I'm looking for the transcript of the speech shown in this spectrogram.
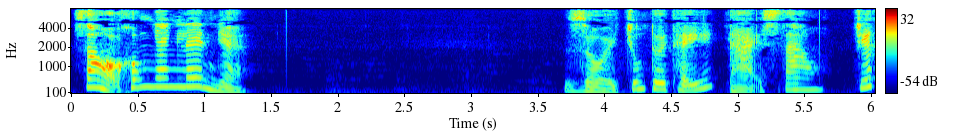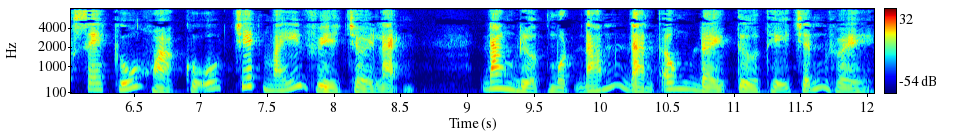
sao họ không nhanh lên nhỉ? Rồi chúng tôi thấy tại sao chiếc xe cứu hỏa cũ chết máy vì trời lạnh, đang được một đám đàn ông đẩy từ thị trấn về.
